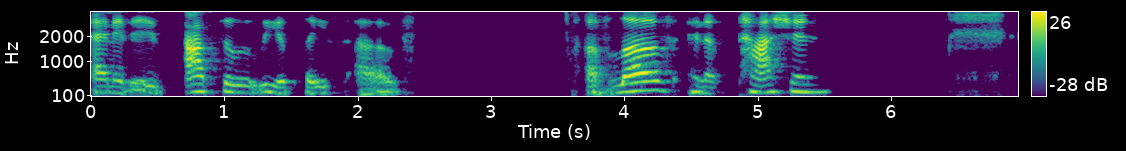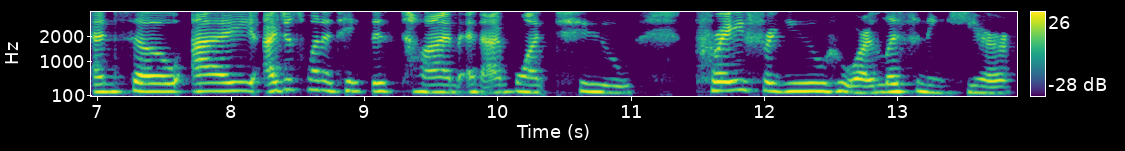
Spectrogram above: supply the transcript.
And it is absolutely a place of, of love and of passion and so I I just want to take this time and I want to pray for you who are listening here.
